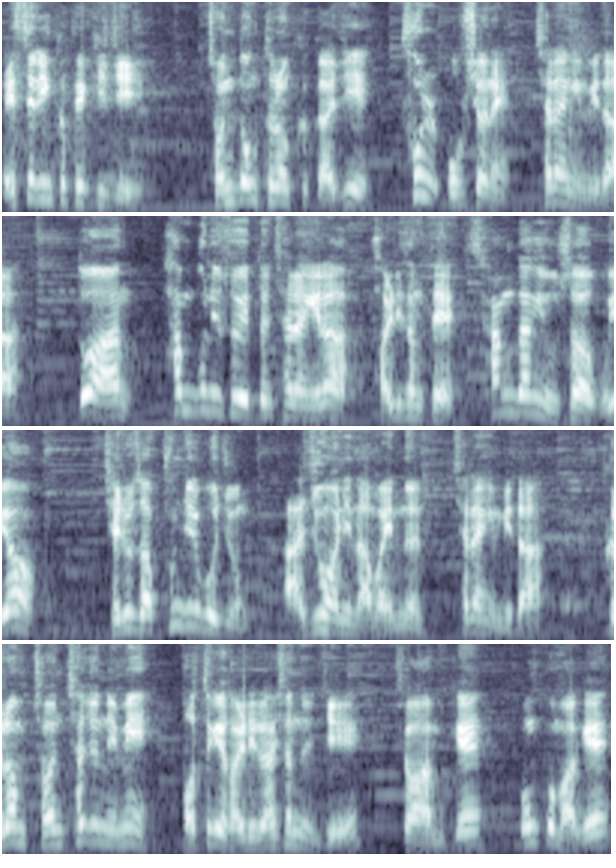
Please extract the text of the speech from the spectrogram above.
S링크 패키지, 전동 트렁크까지 풀 옵션의 차량입니다. 또한 한 분이 소유했던 차량이라 관리 상태 상당히 우수하고요. 제조사 품질 보증 아주 많이 남아있는 차량입니다. 그럼 전 차주님이 어떻게 관리를 하셨는지 저와 함께 꼼꼼하게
